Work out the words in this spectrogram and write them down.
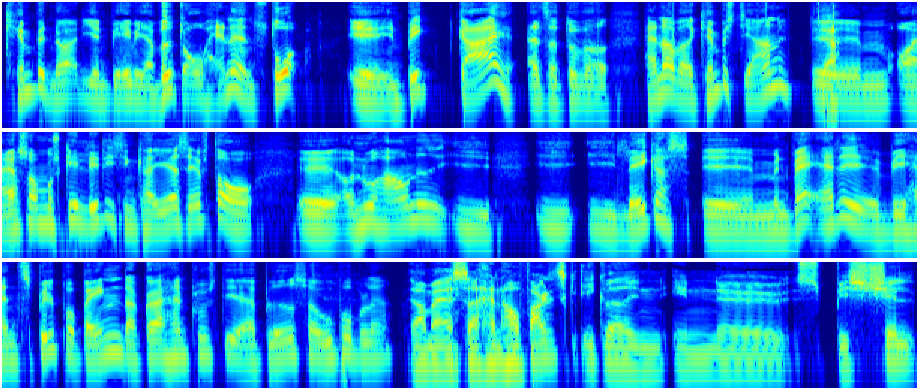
kæmpe nørd i NBA, men jeg ved dog, at han er en stor øh, en big guy. Altså, du ved, han har været kæmpe stjerne, ja. øhm, og er så måske lidt i sin karrieres efterår, øh, og nu havnet i, i, i Lakers. Øh, men hvad er det ved hans spil på banen, der gør, at han pludselig er blevet så upopulær? Jamen altså, han har jo faktisk ikke været en, en øh, speciel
